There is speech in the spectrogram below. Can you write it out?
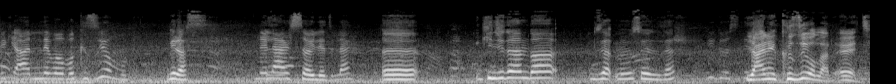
Peki anne baba kızıyor mu? Biraz. Neler söylediler? E, ikinciden daha düzeltmemi söylediler. Bir gösterin. Yani kızıyorlar evet.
